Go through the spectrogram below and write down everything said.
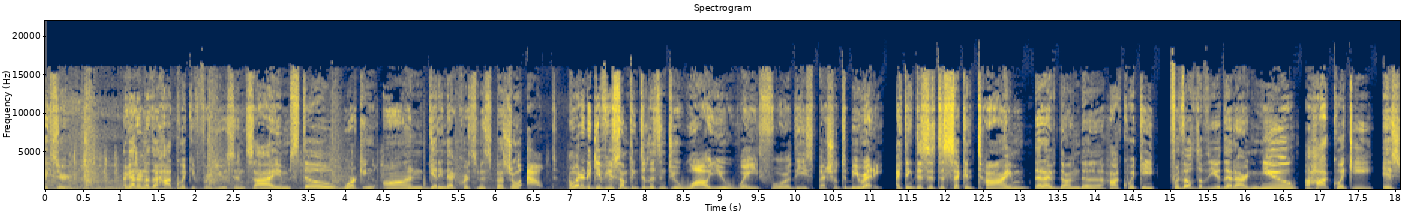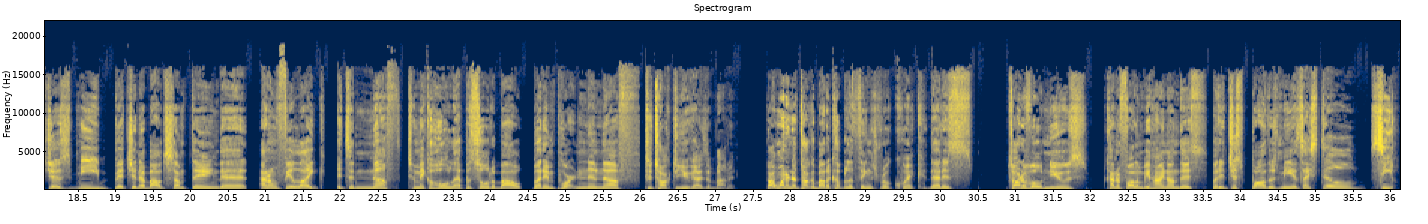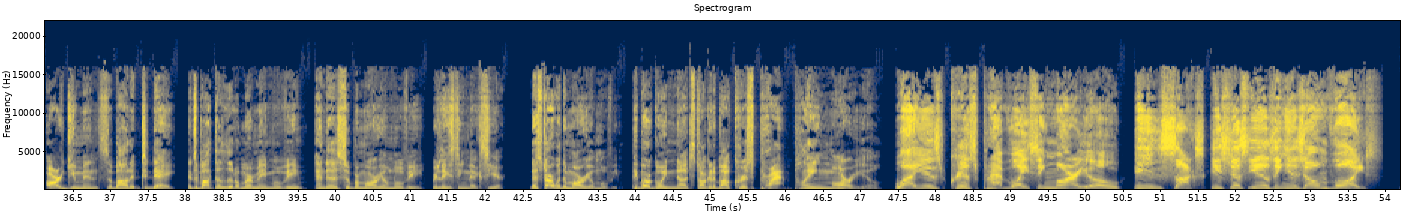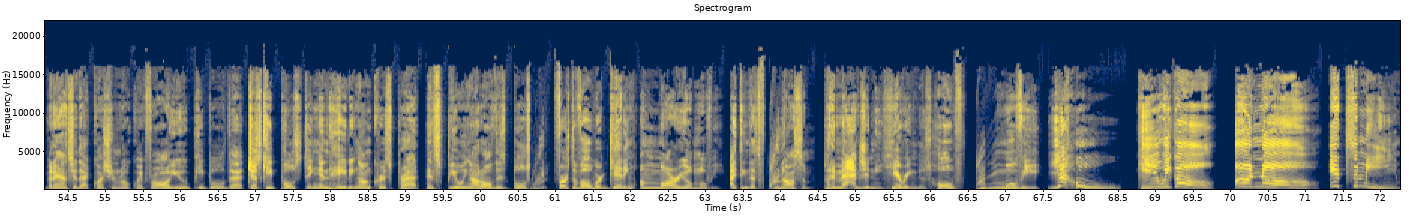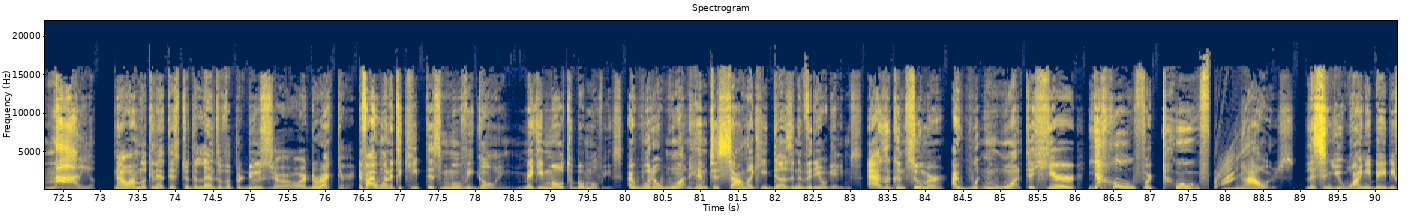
Flexers. I got another hot quickie for you since I am still working on getting that Christmas special out. I wanted to give you something to listen to while you wait for the special to be ready. I think this is the second time that I've done the hot quickie. For those of you that are new, a hot quickie is just me bitching about something that I don't feel like it's enough to make a whole episode about, but important enough to talk to you guys about it. So I wanted to talk about a couple of things real quick that is sort of old news, kind of falling behind on this, but it just bothers me as I still see arguments about it today. It's about the Little Mermaid movie and the Super Mario movie releasing next year. Let's start with the Mario movie. People are going nuts talking about Chris Pratt playing Mario. Why is Chris Pratt voicing Mario? He sucks. He's just using his own voice. I'm going to answer that question real quick for all you people that just keep posting and hating on Chris Pratt and spewing out all this bullshit. First of all, we're getting a Mario movie. I think that's fucking awesome. But imagine hearing this whole movie. Yahoo! Here we go. Oh no! It's me, Mario. Now I'm looking at this through the lens of a producer or a director. If I wanted to keep this movie going, making multiple movies, I wouldn't want him to sound like he does in the video games. As a consumer, I wouldn't want to hear Yahoo for two hours. Listen, you whiny baby.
